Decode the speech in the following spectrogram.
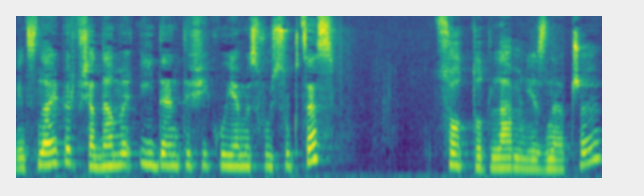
Więc najpierw siadamy, identyfikujemy swój sukces, co to dla mnie znaczy,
